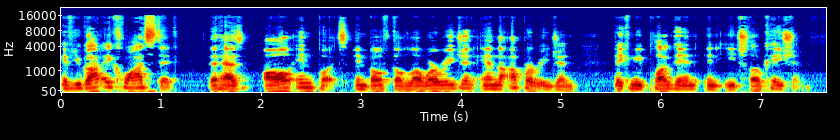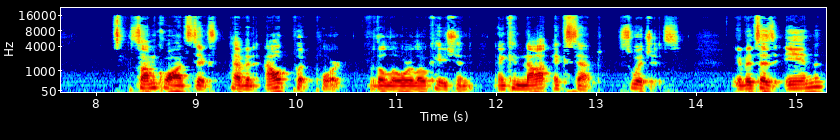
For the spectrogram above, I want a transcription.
If you got a quad stick that has all inputs in both the lower region and the upper region, they can be plugged in in each location. Some quad sticks have an output port for the lower location and cannot accept switches. If it says in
